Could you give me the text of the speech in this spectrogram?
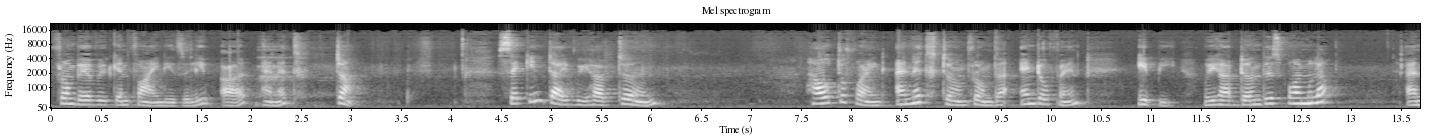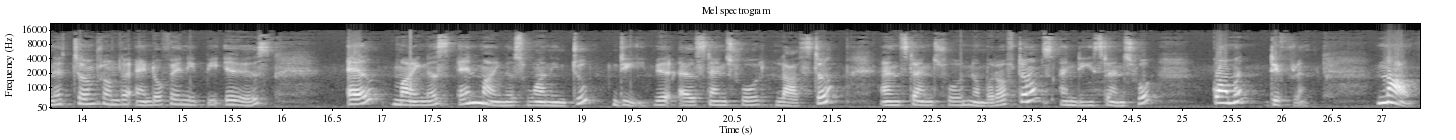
from where we can find easily our nth term. Second type we have done how to find nth term from the end of an AP. We have done this formula. nth term from the end of an AP is L minus n minus 1 into D where L stands for last term, N stands for number of terms and D stands for common difference. Now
